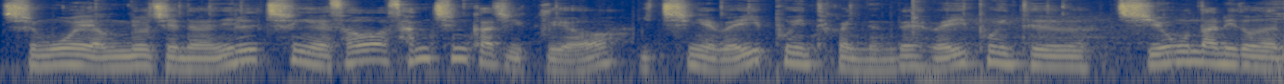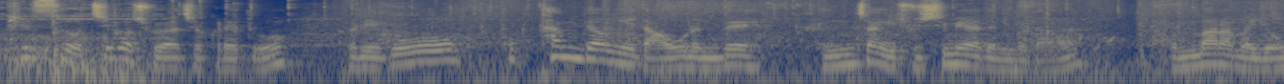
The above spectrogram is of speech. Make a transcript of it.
증오의 역류지는 1층에서 3층까지 있고요. 2층에 웨이포인트가 있는데 웨이포인트 지옥 난이도는 필수로 찍어줘야죠. 그래도 그리고 폭탄병이 나오는데 굉장히 조심해야 됩니다. 웬만하면 용,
